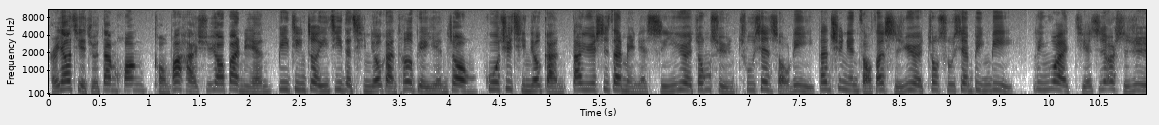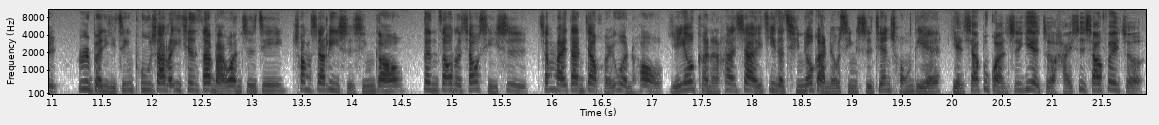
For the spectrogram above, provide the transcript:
而要解决蛋荒，恐怕还需要半年。毕竟这一季的禽流感特别严重。过去禽流感大约是在每年十一月中旬出现首例，但去年早在十月就出现病例。另外，截至二十日，日本已经扑杀了一千三百万只鸡，创下历史新高。更糟的消息是，将来蛋价回稳后，也有可能和下一季的禽流感流行时间重叠。眼下，不管是业者还是消费者，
